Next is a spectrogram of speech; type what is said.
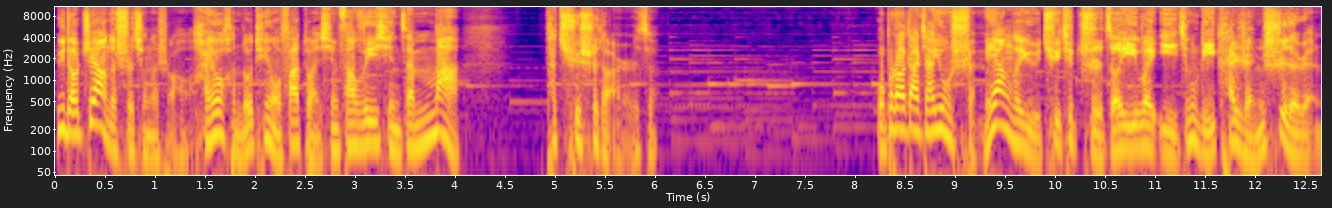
遇到这样的事情的时候，还有很多听友发短信、发微信在骂他去世的儿子。我不知道大家用什么样的语气去指责一位已经离开人世的人，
